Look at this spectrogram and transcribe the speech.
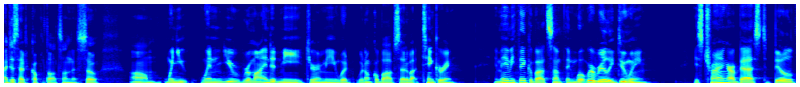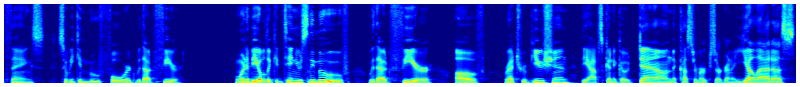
I just had a couple thoughts on this. So, um, when you when you reminded me, Jeremy, what what Uncle Bob said about tinkering, it made me think about something. What we're really doing is trying our best to build things so we can move forward without fear. We want to be able to continuously move without fear of retribution. The app's going to go down. The customers are going to yell at us.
